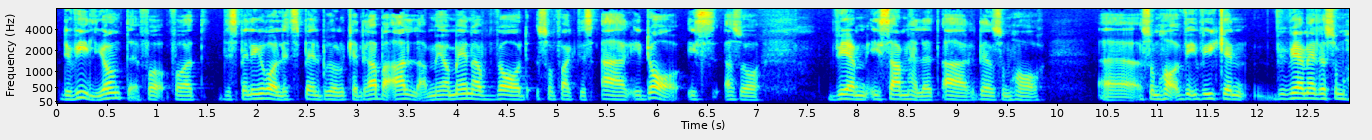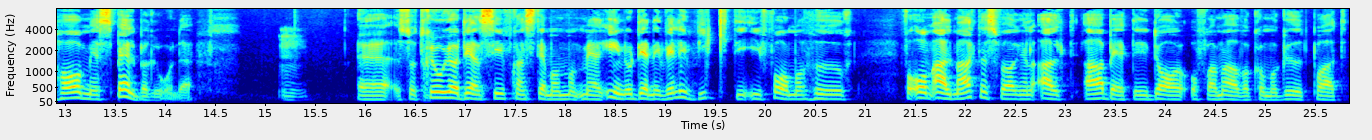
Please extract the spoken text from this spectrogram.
Det vill jag inte, för, för att det spelar ingen roll, ett spelberoende kan drabba alla. Men jag menar vad som faktiskt är idag. I, alltså, vem i samhället är den som har, uh, som har vilken, vem är det som har mest spelberoende? Mm. Uh, så tror jag den siffran stämmer mer in och den är väldigt viktig i form av hur för om all marknadsföring eller allt arbete idag och framöver kommer gå ut på att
